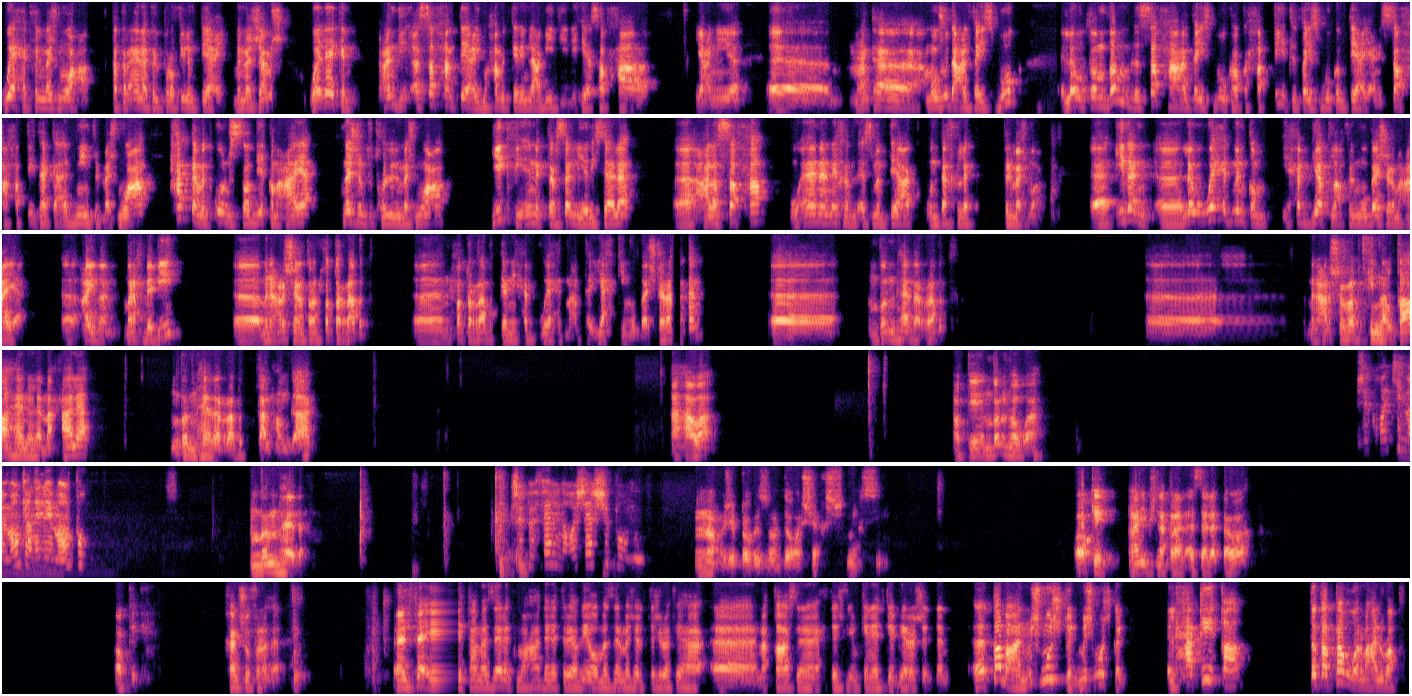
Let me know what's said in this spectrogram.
واحد في المجموعة خاطر أنا في البروفيل نتاعي ما نجمش ولكن عندي الصفحة نتاعي محمد كريم العبيدي اللي هي صفحة يعني معناتها موجودة على الفيسبوك. لو تنضم للصفحة على الفيسبوك هكا حطيت الفيسبوك نتاعي يعني الصفحة حطيتها كأدمين في المجموعة حتى ما تكونش صديق معايا تنجم تدخل للمجموعة يكفي إنك ترسل لي رسالة آه على الصفحة وأنا ناخذ الاسم نتاعك وندخلك في المجموعة. آه اذا آه لو واحد منكم يحب يطلع في المباشر معايا أيضا مرحبا به ما نعرفش نحط الرابط. آه نحط الرابط كان يحب واحد معناتها يحكي مباشرة. آه نظن هذا الرابط. آه ما نعرفش الرابط فين نلقاه هنا لا محالة. نظن هذا الرابط بتاع الهونغار هوا. أوكي نظن هو. Je crois qu'il me manque un élément pour. نظن هذا Je peux faire une recherche pour vous. Non, j'ai pas besoin de recherche, merci. اوكي هاني باش نقرا الاسئله توا اوكي خلينا نشوف الفائقة ما زالت معادلة رياضية وما زال مجال التجربة فيها آه نقاص لأنه يحتاج لإمكانيات كبيرة جدا. آه طبعا مش مشكل مش مشكل. الحقيقة تتطور مع الوقت.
